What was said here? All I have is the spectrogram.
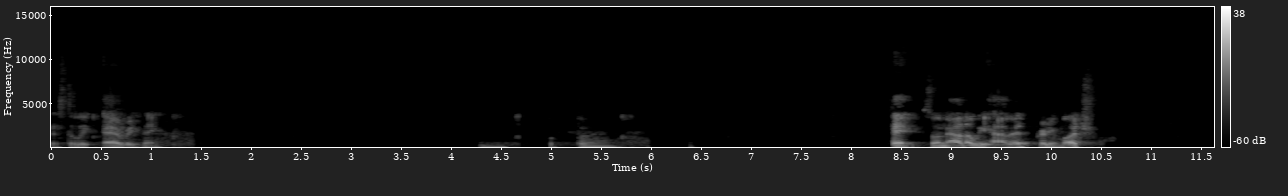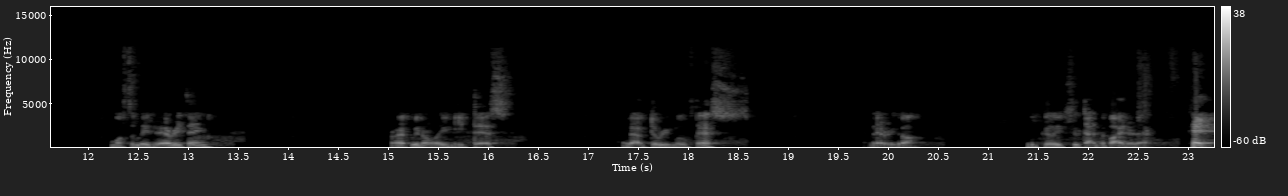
Just delete everything. Mm, Okay, so now that we have it, pretty much, almost deleted everything. Right, we don't really need this. I have to remove this. There we go. We really keep that divider there. Okay,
